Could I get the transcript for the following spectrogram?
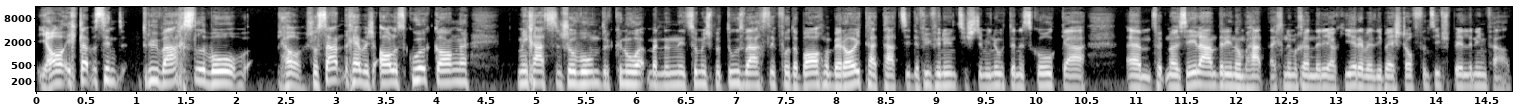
ja, ich glaube, es sind drei Wechsel, wo ja, schlussendlich ist alles gut gegangen mich hat es schon Wunder genug, ob man dann nicht zum Beispiel die Auswechslung von der Bachmann bereut hat, hat sie in der 95. Minute ein Goal gegeben ähm, für die Neuseeländerin und hat nicht mehr reagieren weil die beste Offensivspielerin im Feld.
